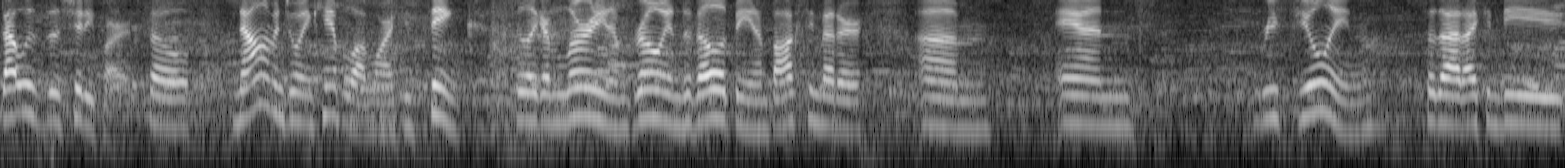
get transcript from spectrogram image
that was the shitty part. So now I'm enjoying camp a lot more. I can think. I feel like I'm learning, I'm growing, developing, I'm boxing better, um, and refueling so that I can be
